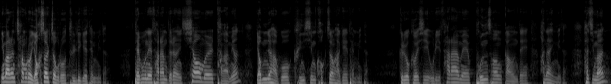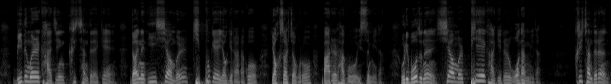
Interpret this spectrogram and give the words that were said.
이 말은 참으로 역설적으로 들리게 됩니다. 대부분의 사람들은 시험을 당하면 염려하고 근심, 걱정하게 됩니다. 그리고 그것이 우리 사람의 본성 가운데 하나입니다. 하지만 믿음을 가진 크리스찬들에게 너희는 이 시험을 기쁘게 여기라라고 역설적으로 말을 하고 있습니다. 우리 모두는 시험을 피해 가기를 원합니다. 크리스찬들은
